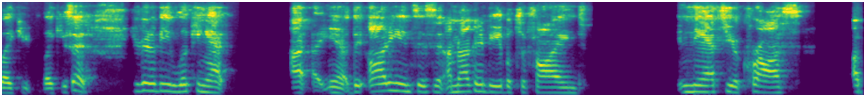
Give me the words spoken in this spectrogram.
like you like you said you're going to be looking at uh, you know the audience isn't i'm not going to be able to find nancy across a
